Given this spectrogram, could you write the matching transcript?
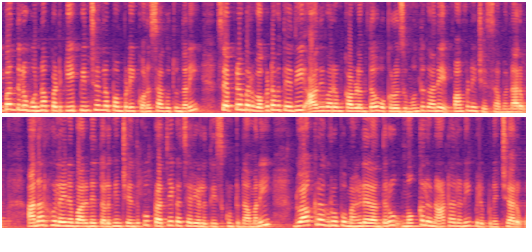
ఇబ్బందులు ఉన్నప్పటికీ పింఛన్ల పంపిణీ కొనసాగుతుందని సెప్టెంబర్ ఒకటవ తేదీ ఆదివారం కావడంతో ఒకరోజు ముందుగానే పంపిణీ చేశామన్నారు. అనర్హులైన వారిని తొలగించేందుకు ప్రత్యేక చర్యలు తీసుకుంటున్నామని డ్వాక్రా గ్రూపు మహిళలందరూ మొక్కలు నాటాలని పిలుపునిచ్చారు.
